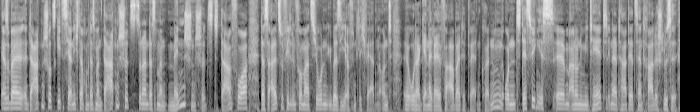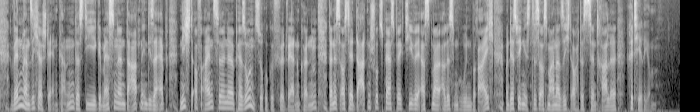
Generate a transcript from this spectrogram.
Also bei Datenschutz geht es ja nicht darum, dass man Daten schützt, sondern dass man Menschen schützt davor, dass allzu viele Informationen über sie öffentlich werden und äh, oder generell verarbeitet werden können. Und deswegen ist ähm, Anonymität in der Tat der zentrale Schlüssel. Wenn man sicherstellen kann, dass die gemessenen Daten in dieser App nicht auf einzelne Personen zurückgeführt werden können, dann ist aus der Datenschutzperspektive erstmal alles im grünen Bereich. Und deswegen ist das aus meiner Sicht auch das zentrale Kriterium.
